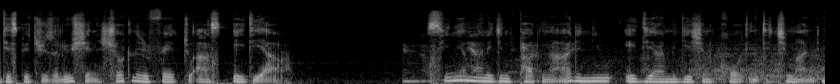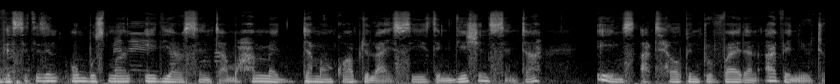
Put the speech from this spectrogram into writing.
Dispute Resolution, shortly referred to as ADR. Senior Managing Partner at the new ADR Mediation Court in Techiman, the Citizen Ombudsman ADR Center, Mohammed Damanko Abdullahi, says the Mediation Center aims at helping provide an avenue to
